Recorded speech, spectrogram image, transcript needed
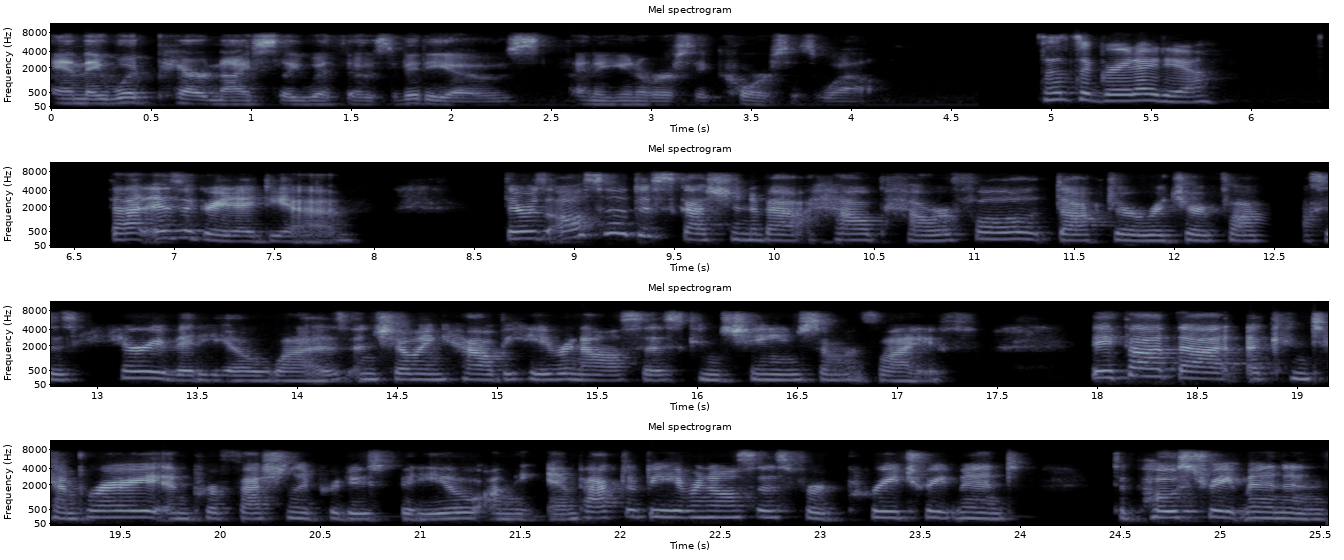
and they would pair nicely with those videos in a university course as well. That's a great idea. That is a great idea. There was also discussion about how powerful Dr. Richard Foxx's Harry video was and showing how behavior analysis can change someone's life. They thought that a contemporary and professionally produced video on the impact of behavior analysis for pre treatment to post treatment in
